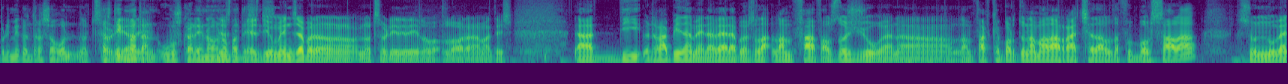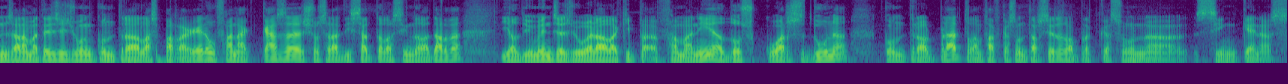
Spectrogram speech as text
primer contra segon, no t'estic matant, dir. ho buscaré, no, no pateixis. És diumenge, però no, no et sabria dir l'hora ara mateix. Uh, di, ràpidament, a veure, doncs l'Anfaf, els dos juguen. Uh, L'Anfaf que porta una mala ratxa del de futbol sala, són novens ara mateix i juguen contra l'Esparreguera, ho fan a casa, això serà dissabte a les 5 de la tarda, i el diumenge jugarà l'equip femení a dos quarts d'una contra el Prat, l'Anfaf que són terceres, el Prat que són uh, cinquenes.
